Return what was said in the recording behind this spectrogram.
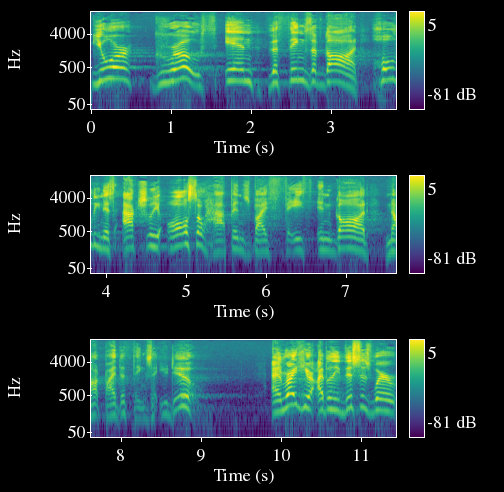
Your growth in the things of God, holiness, actually also happens by faith in God, not by the things that you do. And right here, I believe this is where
